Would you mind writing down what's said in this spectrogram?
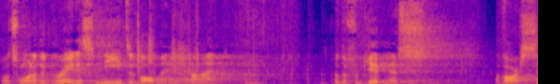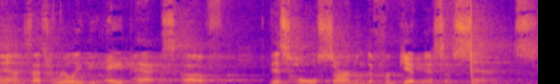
Well, it's one of the greatest needs of all mankind for the forgiveness of our sins. That's really the apex of this whole sermon the forgiveness of sins.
